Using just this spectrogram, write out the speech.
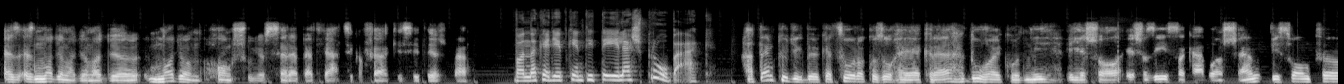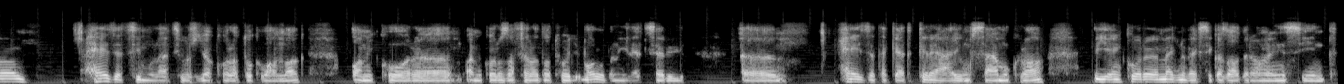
ez, ez nagyon-nagyon nagy, nagyon hangsúlyos szerepet játszik a felkészítésben. Vannak egyébként itt éles próbák? Hát nem küldjük be őket szórakozó helyekre, duhajkodni, és, a, és az éjszakában sem, viszont helyzetszimulációs gyakorlatok vannak, amikor, amikor az a feladat, hogy valóban életszerű helyzeteket kreáljunk számukra, ilyenkor megnövekszik az adrenalin szint,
